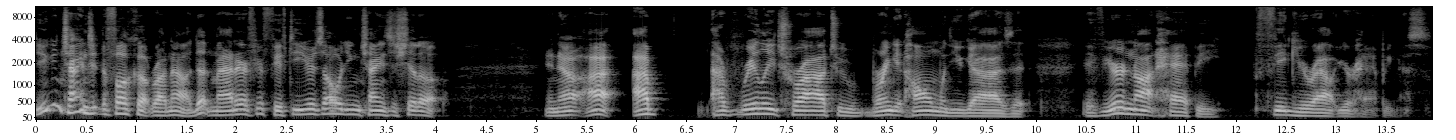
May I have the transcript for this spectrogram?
You can change it to fuck up right now. It doesn't matter if you're 50 years old, you can change the shit up. You know, I I I really try to bring it home with you guys that if you're not happy, figure out your happiness.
